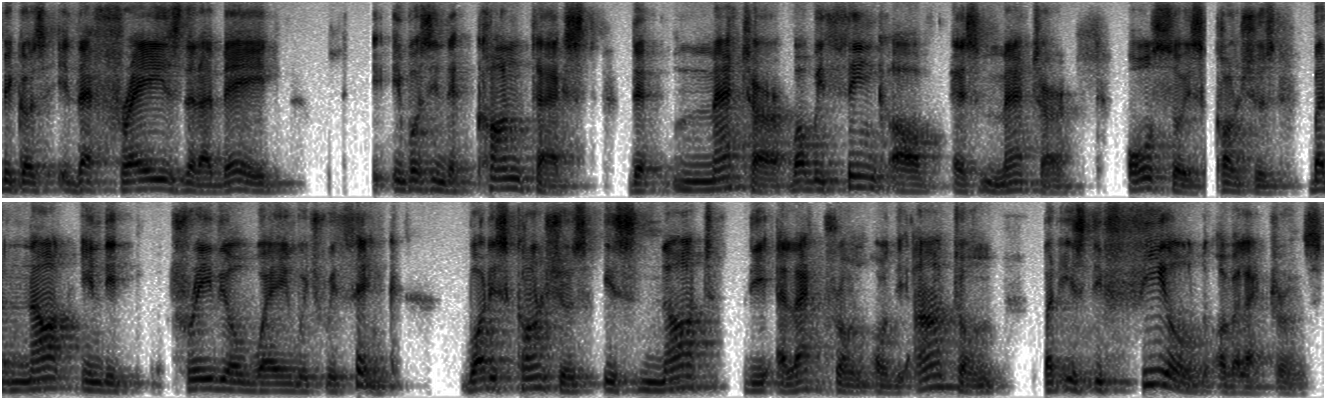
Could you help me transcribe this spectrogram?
because that phrase that I made it was in the context that matter, what we think of as matter, also is conscious, but not in the trivial way in which we think. What is conscious is not the electron or the atom, but is the field of electrons,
